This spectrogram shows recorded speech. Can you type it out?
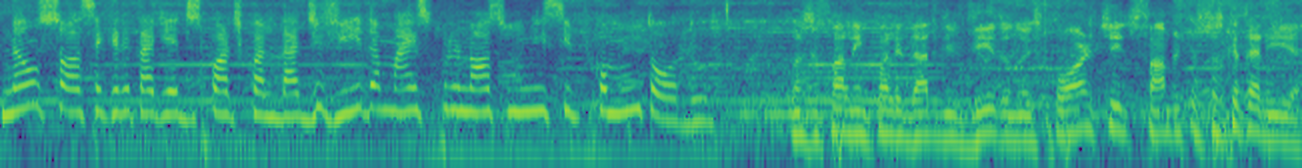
não só a Secretaria de Esporte e Qualidade de Vida, mas para o nosso município como um todo. Quando se fala em qualidade de vida no esporte, fala da sua secretaria.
